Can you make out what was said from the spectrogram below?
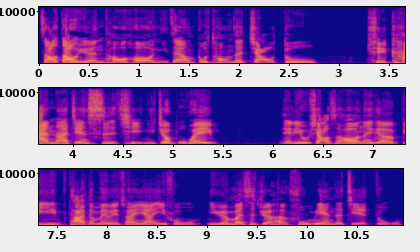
找到源头后，你再用不同的角度去看那件事情，你就不会，例如小时候那个逼他跟妹妹穿一样衣服，你原本是觉得很负面的解读。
